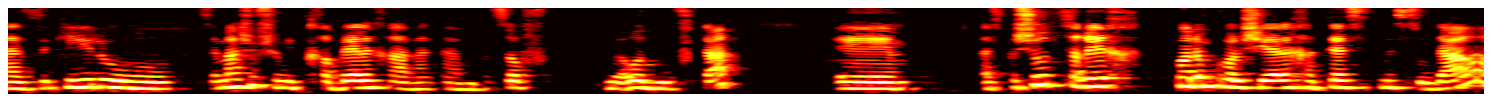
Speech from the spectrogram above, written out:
אז זה כאילו, זה משהו שמתחבא לך ואתה בסוף מאוד מופתע. אה, אז פשוט צריך קודם כל שיהיה לך טסט מסודר,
